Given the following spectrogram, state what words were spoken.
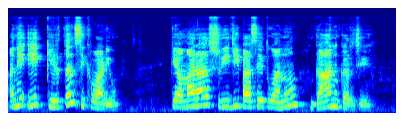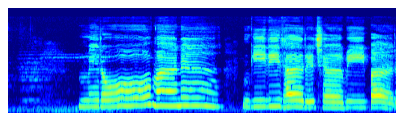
અને એક કીર્તન શીખવાડ્યું કે અમારા શ્રીજી પાસે તું આનું ગાન કરજે. મેરો મન गिरिधर छवि पर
